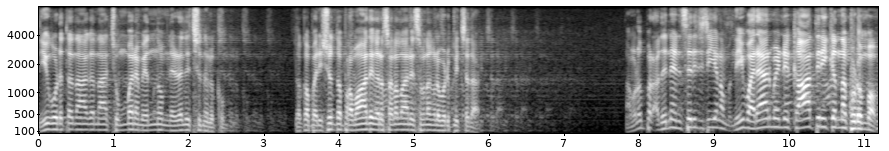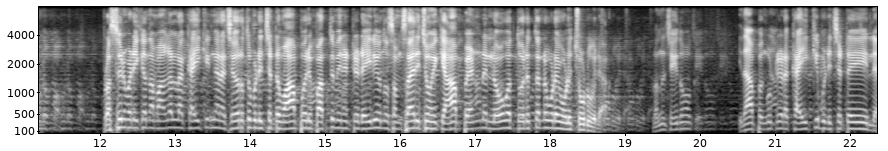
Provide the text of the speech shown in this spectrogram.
നീ കൊടുത്തതാകുന്ന ആ ചുംബനം എന്നും നിഴലിച്ചു നിൽക്കും. ഇതൊക്കെ പരിശുദ്ധ പ്രവാചകർ സലനാരിസ്മങ്ങൾ പഠിപ്പിച്ചതാണ്. നമ്മൾ അതിനനുസരിച്ച് ചെയ്യണം. നീ വരാൻ വേണ്ടി കാത്തിരിക്കുന്ന കുടുംബം. പ്ലസ് ടു പഠിക്കുന്ന മകളുടെ കൈക്ക് ഇങ്ങനെ ചേർത്ത് പിടിച്ചിട്ട് വാപ്പ ഒരു പത്ത് മിനിറ്റ് ഡെയിലി ഒന്ന് സംസാരിച്ചു നോക്കി ആ പെണ്ണ് ലോകത്തൊരുത്തന്റെ കൂടെ ഒളിച്ചോടൂല. ഒന്ന് ചെയ്തു നോക്ക്. ഇതാ പെൺകുട്ടിയുടെ കൈക്ക് പിടിച്ചിട്ടേ ഇല്ല.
